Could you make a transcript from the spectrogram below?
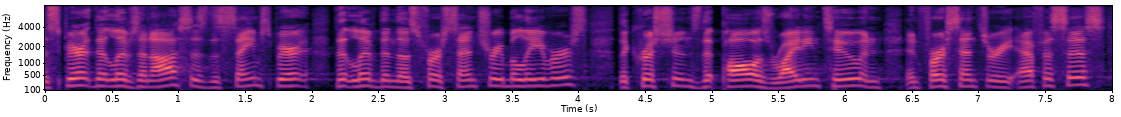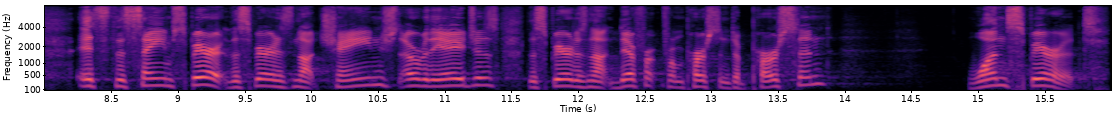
The spirit that lives in us is the same spirit that lived in those first century believers, the Christians that Paul is writing to in, in first century Ephesus. It's the same spirit. The spirit has not changed over the ages, the spirit is not different from person to person. One spirit.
